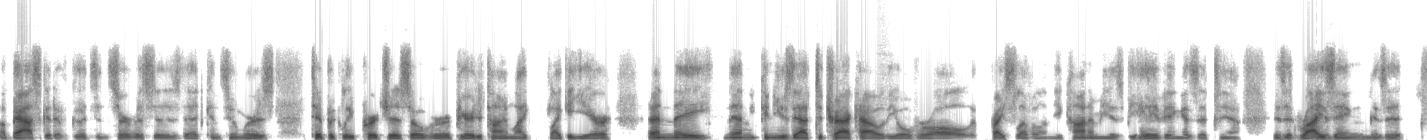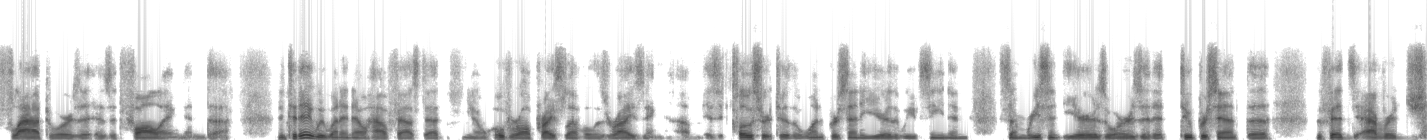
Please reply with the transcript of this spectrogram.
a basket of goods and services that consumers typically purchase over a period of time, like like a year, and they then can use that to track how the overall price level in the economy is behaving. Is it you know, is it rising? Is it flat, or is it is it falling? And uh, and today we want to know how fast that you know overall price level is rising. Um, is it closer to the one percent a year that we've seen in some recent years, or is it at two percent? The the Fed's average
